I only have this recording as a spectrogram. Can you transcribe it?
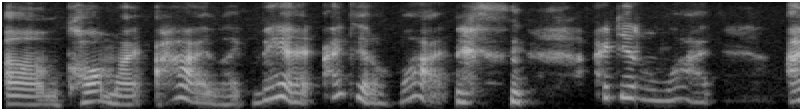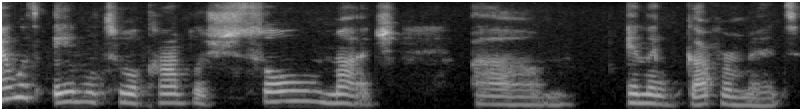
um, caught my eye like, man, I did a lot. I did a lot. I was able to accomplish so much um, in the government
